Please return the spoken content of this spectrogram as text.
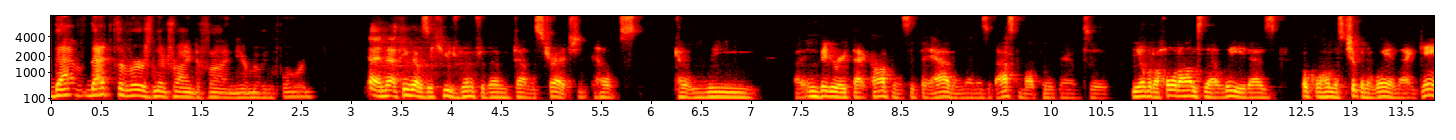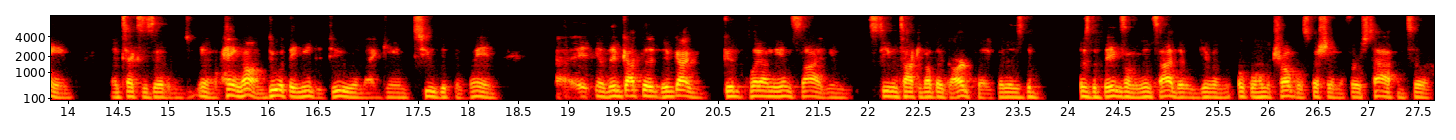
that that's the version they're trying to find here moving forward. Yeah, and I think that was a huge win for them down the stretch. It helps kind of re uh, that confidence that they have in them as a basketball program to be able to hold on to that lead as Oklahoma's chipping away in that game and Texas able to you know hang on, do what they need to do in that game to get the win. Uh, it, you know they've got the they've got good play on the inside. You know, Stephen talked about their guard play, but it was the it was the bigs on the inside that were giving Oklahoma trouble, especially in the first half until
